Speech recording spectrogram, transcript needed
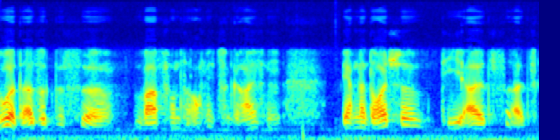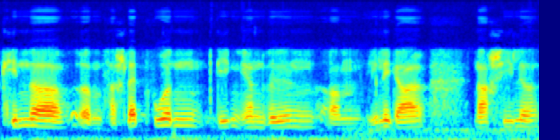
Absurd. Also das äh, war für uns auch nicht zu greifen. Wir haben eine Deutsche, die als, als Kinder ähm, verschleppt wurden, gegen ihren Willen, ähm, illegal nach Chile,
